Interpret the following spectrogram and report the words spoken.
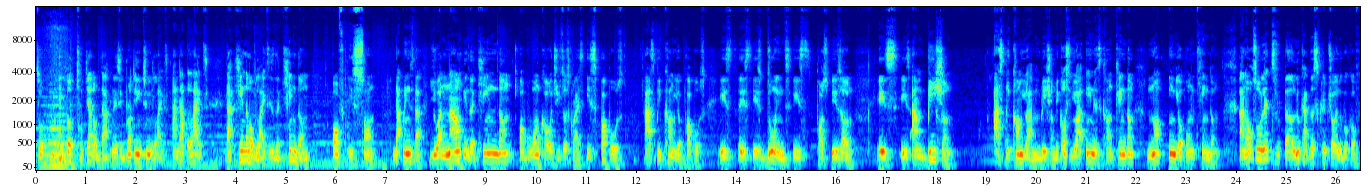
So if God took you out of darkness, He brought you into light, and that light, that kingdom of light, is the kingdom of His Son. That means that you are now in the kingdom of one called Jesus Christ. His purpose has become your purpose. His his, his doings, his his um his his ambition has become your ambition because you are in his kingdom, not in your own kingdom. And also, let's uh, look at the scripture in the book of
